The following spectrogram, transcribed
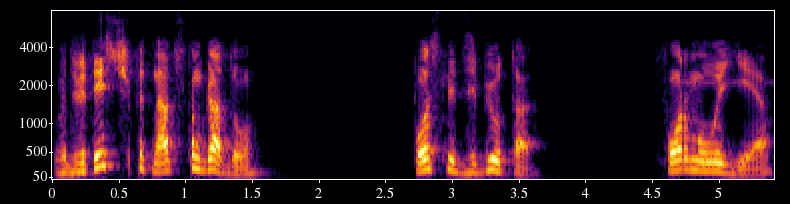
В 2015 году, после дебюта Формулы Е,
